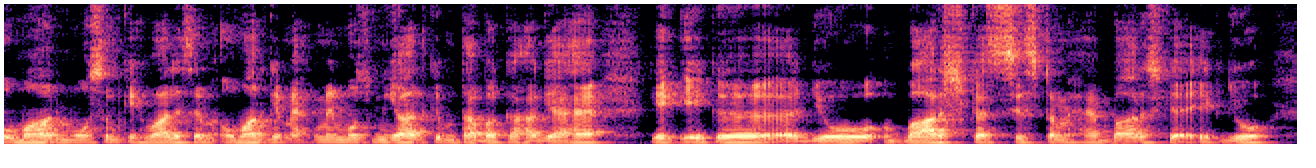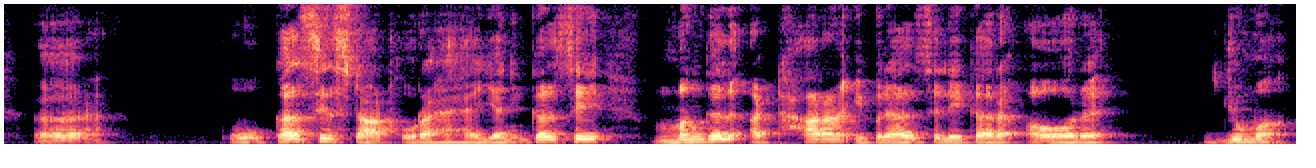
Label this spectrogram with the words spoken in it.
ओमान मौसम के हवाले से। ओमान के महकमे मौसमियात के मुताबिक कहा गया है कि एक, जो बारिश का सिस्टम है, बारिश का एक जो वो कल से स्टार्ट हो रहा है, यानी कल से मंगल 18 अप्रैल से लेकर और जुमा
